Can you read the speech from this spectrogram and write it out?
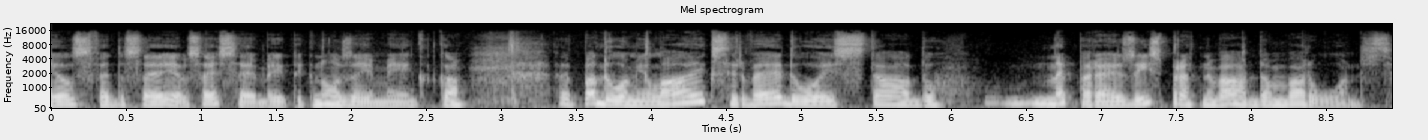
Ilzas Fedusējevas esē bija tik nozīmīga, ka padomju laiks ir veidojis tādu nepareizu izpratni vārdam varonis.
